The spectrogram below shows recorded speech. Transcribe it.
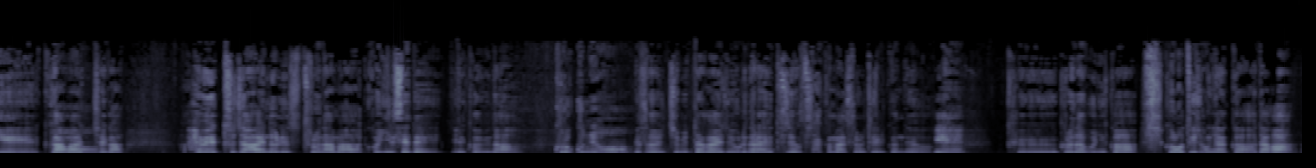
예. 그 아마 어. 제가 해외 투자 애널리스트로는 아마 거의 1세대일 겁니다. 그렇군요. 그래서 좀 이따가 이제 우리나라 해외 투자에 대해서 잠깐 말씀을 드릴 건데요. 예. 그 그러다 보니까 그걸 어떻게 정리할까 하다가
